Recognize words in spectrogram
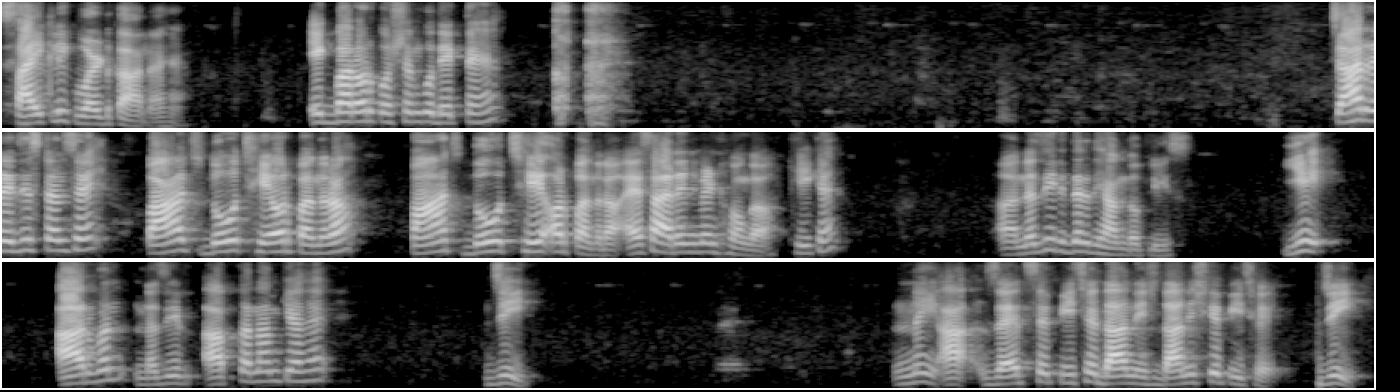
साइक्लिक वर्ड का आना है। एक बार और क्वेश्चन को देखते हैं। चार रेजिस्टेंस है पाँच दो छ और पंद्रह पाँच दो छ और पंद्रह ऐसा अरेंजमेंट होगा ठीक है? नजीर इधर ध्यान दो प्लीज़ ये आर वन नजीर आपका नाम क्या है? जी। नहीं आ, जैद से पीछे दानिश दानिश के पीछे। जी।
